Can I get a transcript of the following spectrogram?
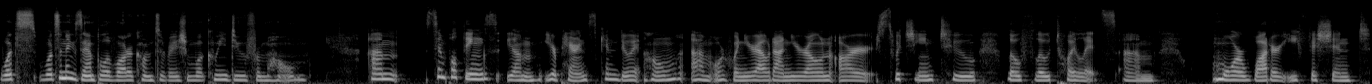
What's what's an example of water conservation? What can we do from home? Um, simple things um, your parents can do at home um, or when you're out on your own are switching to low flow toilets, um, more water efficient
